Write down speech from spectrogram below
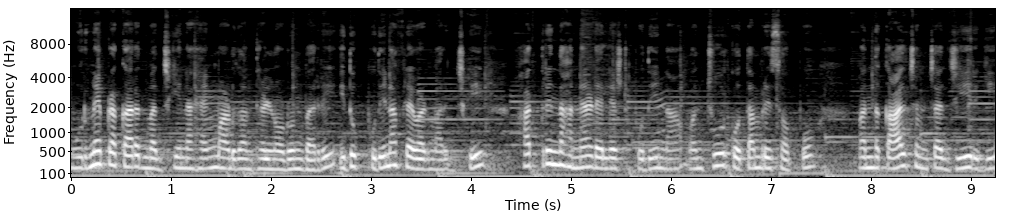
ಮೂರನೇ ಪ್ರಕಾರದ ಮಜ್ಜಿಗೆನ ಹೆಂಗೆ ಮಾಡೋದು ಅಂತ ಹೇಳಿ ನೋಡೋಣ ಬರ್ರಿ. ಇದು ಪುದೀನ ಫ್ಲೇವರ್ಡ್ ಮಜ್ಜಿಗೆ. ಹತ್ತರಿಂದ ಹನ್ನೆರಡು ಎಲೆಯಷ್ಟು ಪುದೀನ, ಒಂಚೂರು ಕೊತ್ತಂಬರಿ ಸೊಪ್ಪು, ಒಂದು ಕಾಲು ಚಮಚ ಜೀರಿಗೆ,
